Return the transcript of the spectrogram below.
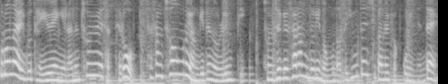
코로나19 대유행이라는 초유의 사태로 사상 처음으로 연기된 올림픽. 전 세계 사람들이 너무나도 힘든 시간을 겪고 있는데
